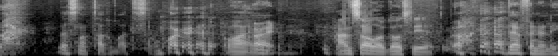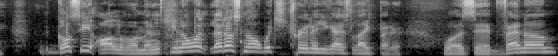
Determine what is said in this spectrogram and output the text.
ah, Let's not talk about this no more. Why? All right. Han Solo, go see it. Uh, definitely. Go see all of them. And you know what? Let us know which trailer you guys like better. Was it Venom,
